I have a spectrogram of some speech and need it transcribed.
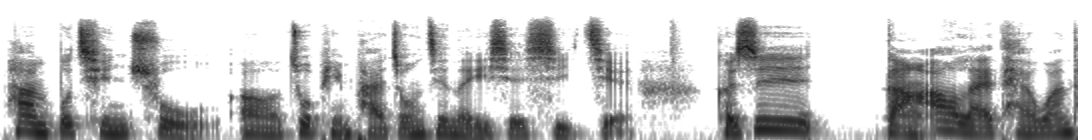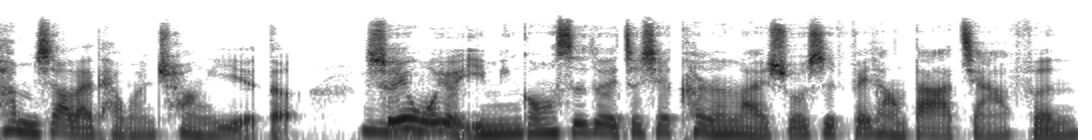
他们不清楚呃做品牌中间的一些细节，可是。港澳来台湾，他们是要来台湾创业的，所以我有移民公司，对这些客人来说是非常大的加分。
